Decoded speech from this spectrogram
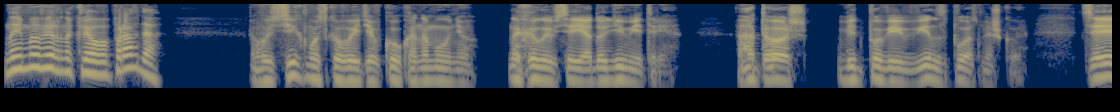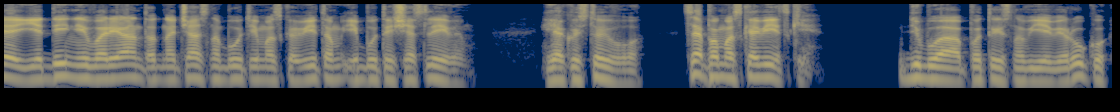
Неймовірно кльово, правда? В усіх московитів кука на муню, нахилився я до Дімітрія. «А тож», – відповів він з посмішкою. Це єдиний варіант одночасно бути московітом і бути щасливим. Якось то його. Це по-московіцьки. Дюбуа потиснув Єві руку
